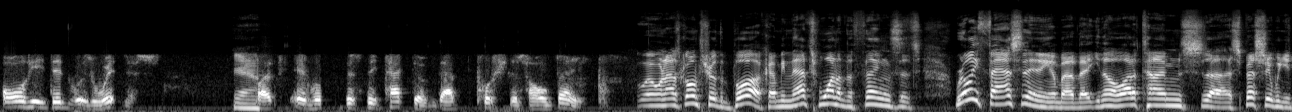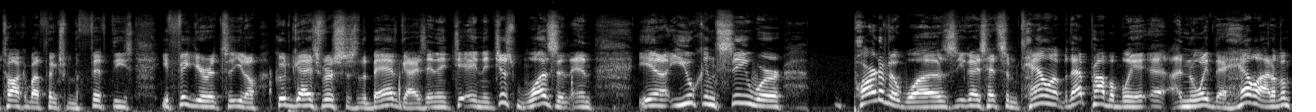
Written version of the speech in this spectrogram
all he did was witness. Yeah. But it was this detective that pushed this whole thing. Well, when I was going through the book, I mean, that's one of the things that's really fascinating about that. You know, a lot of times, uh, especially when you talk about things from the 50s, you figure it's, you know, good guys versus the bad guys, and it, and it just wasn't. And, you know, you can see where part of it was you guys had some talent, but that probably uh, annoyed the hell out of them,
